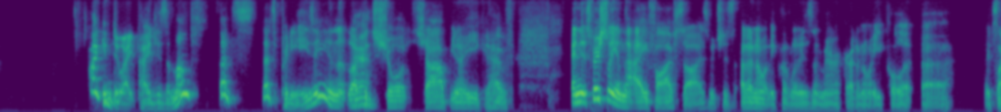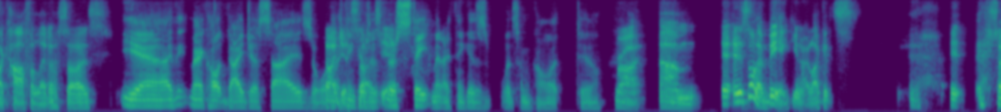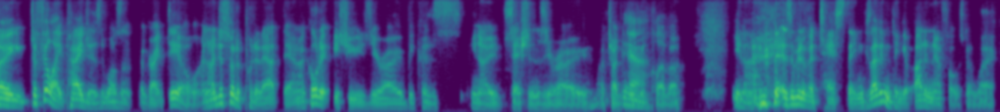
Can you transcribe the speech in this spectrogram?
I can do eight pages a month. That's that's pretty easy, and like Yeah. it's short, sharp. You know, you could have, and especially in the A5 size, which is I don't know what the equivalent is in America. I don't know what you call it. Uh, It's like half a letter size. Yeah, I think may I call it digest size, or I Digest think there's size, a yeah. there's statement. I think is what some call it too. Right. Um, and it's not that big, you know, like it's it so to fill eight pages, it wasn't a great deal. And I just sort of put it out there and I called it issue zero because, you know, session zero. I tried to be a Yeah. bit clever, you know, as a bit of a test thing because I didn't think it, I didn't know if it was going to work.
